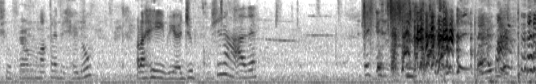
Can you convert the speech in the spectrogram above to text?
شوفوا المقلب الحلو. رهيب يعجبكم شنو هذا؟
